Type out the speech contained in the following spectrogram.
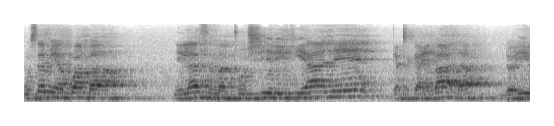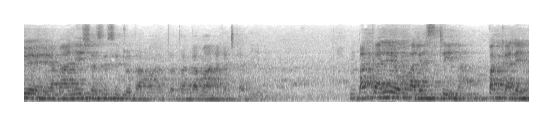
useme ya kwamba ni lazima tushirikiane katika ibada ndio iwe yamaanisha sisi tutatangamana katika dini. Mpaka leo Palestina, mpaka leo.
